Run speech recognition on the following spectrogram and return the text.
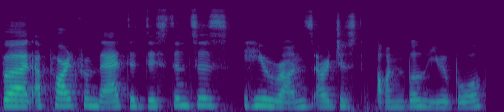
But apart from that, the distances he runs are just unbelievable.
